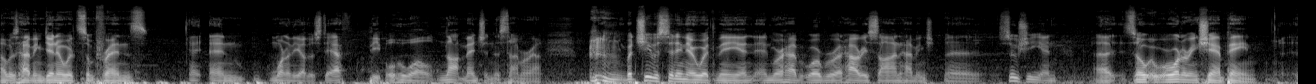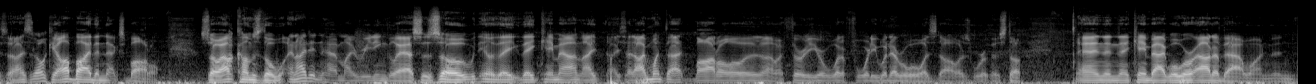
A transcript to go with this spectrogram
I was having dinner with some friends a- and one of the other staff people, who I'll not mention this time around. but she was sitting there with me, and, and we're, having, we're at Harry-san having uh, sushi, and uh, so we're ordering champagne. So I said, okay, I'll buy the next bottle. So out comes the, and I didn't have my reading glasses. So, you know, they, they came out and I, I said, I want that bottle, uh, 30 or what, a 40, whatever it was, dollars worth of stuff. And then they came back, well, we're out of that one. And,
